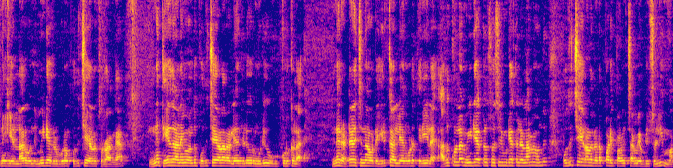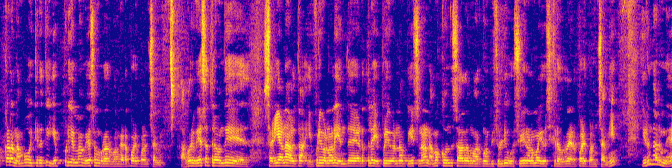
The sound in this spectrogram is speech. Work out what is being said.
இன்றைக்கி எல்லாரும் வந்து மீடியாக்கள் பூரா பொதுச் சொல்கிறாங்க இன்னும் தேர்தல் ஆணையமே வந்து பொதுச் செயலாளராக இல்லையான்னு சொல்லி ஒரு முடிவு கொடுக்கல. இன்னும் ரெட்டை சின்ன அவர்கிட்ட இருக்கா இல்லையான்னு கூட தெரியல. அதுக்குள்ளே மீடியாக்கள் சோஷியல் மீடியாக்கள் எல்லாமே வந்து பொதுச் செயலாளர் எடப்பாடி பழனிசாமி அப்படின்னு சொல்லி மக்களை நம்ப வைக்கிறதுக்கு எப்படியெல்லாம் வேஷம் போடுறாரு பாருங்க எடப்பாடி பழனிசாமி. அவர் வேஷத்தில் வந்து சரியான ஆள் தான். எப்படி வேணாலும் எந்த இடத்துல எப்படி வேணால் பேசினா நமக்கு வந்து சாதகமாக இருக்கும் அப்படின்னு சொல்லி ஒரு சுயநலமாக யோசிக்கிறவர் தான் எடப்பாடி பழனிசாமி. இருந்தாலுமே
